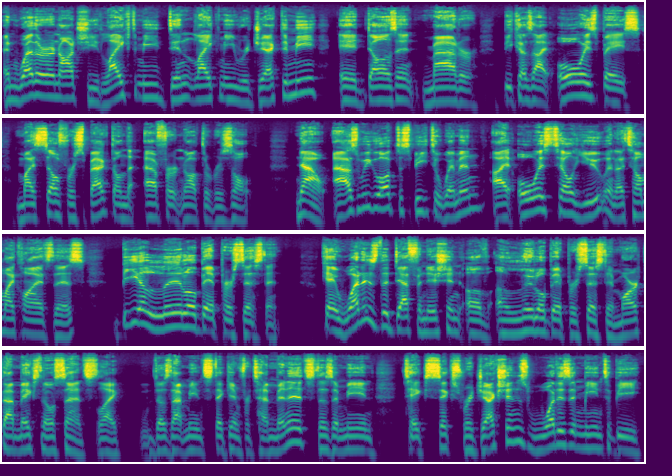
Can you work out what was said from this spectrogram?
And whether or not she liked me, didn't like me, rejected me, it doesn't matter because I always base my self respect on the effort, not the result. Now, as we go up to speak to women, I always tell you, and I tell my clients this be a little bit persistent. Okay, what is the definition of a little bit persistent? Mark, that makes no sense. Like, does that mean stick in for 10 minutes? Does it mean take six rejections? What does it mean to be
